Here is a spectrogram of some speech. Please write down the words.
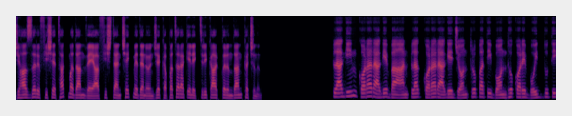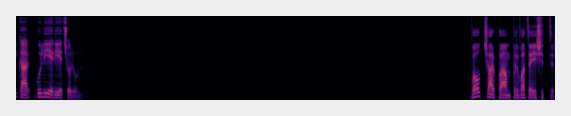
Cihazları fişe takmadan veya fişten çekmeden önce kapatarak elektrik arklarından kaçının. Plug in করার আগে বা আনপ্লাগ করার আগে যন্ত্রপাতি বন্ধ করে বৈদ্যুতিক আর্কগুলি এড়িয়ে চলুন Volt çarpı amper watt'a eşittir.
